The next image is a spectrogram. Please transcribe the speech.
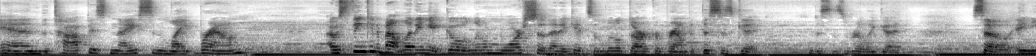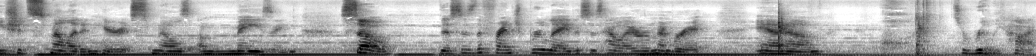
And the top is nice and light brown. I was thinking about letting it go a little more so that it gets a little darker brown, but this is good. This is really good. So, and you should smell it in here. It smells amazing. So, this is the French brulee. This is how I remember it. And um, it's really hot.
